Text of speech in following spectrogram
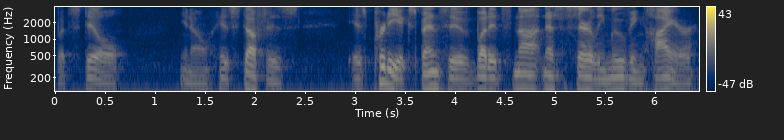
But still, you know, his stuff is is pretty expensive, but it's not necessarily moving higher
